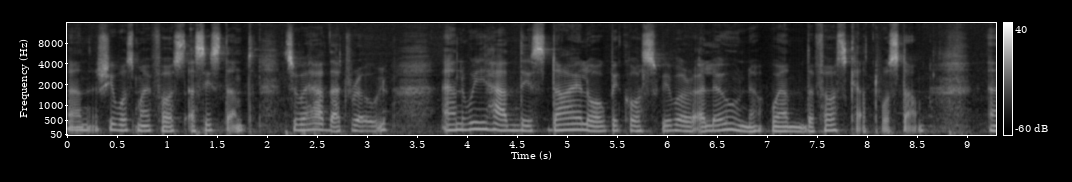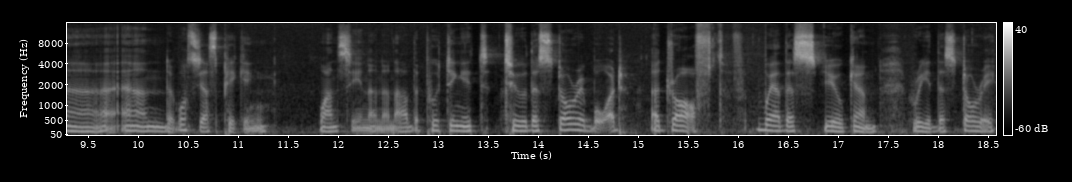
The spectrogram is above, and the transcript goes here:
and she was my first assistant. So we had that role, and we had this dialogue because we were alone when the first cut was done, uh, and was just picking one scene and another, putting it to the storyboard, a draft where this you can read the story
